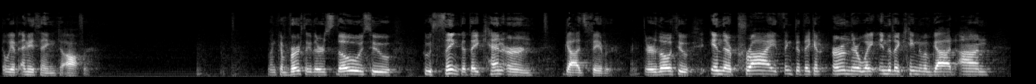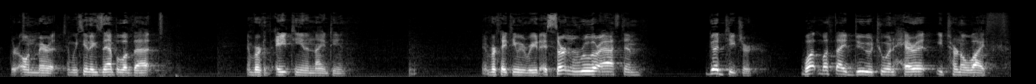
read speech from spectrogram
that we have anything to offer. And conversely, there's those who, who think that they can earn God's favor. Right? There are those who, in their pride, think that they can earn their way into the kingdom of God on their own merit. And we see an example of that in verses 18 and 19. In verse 18, we read A certain ruler asked him, Good teacher, what must I do to inherit eternal life?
